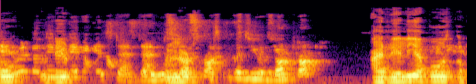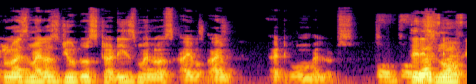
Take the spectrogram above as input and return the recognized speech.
to due will understand that My lords- because you've not i really oppose apologize my lords due to studies my lords i i'm at home my lords Oh, there you no not-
